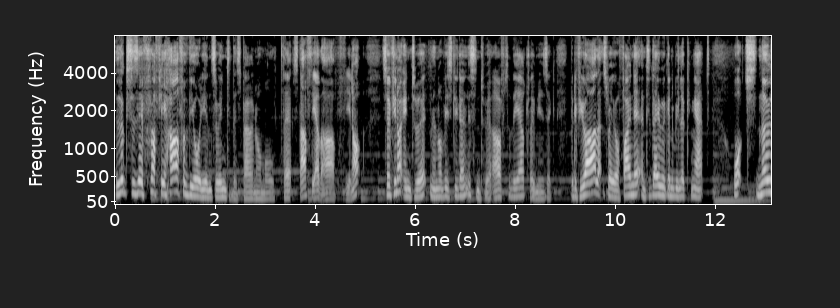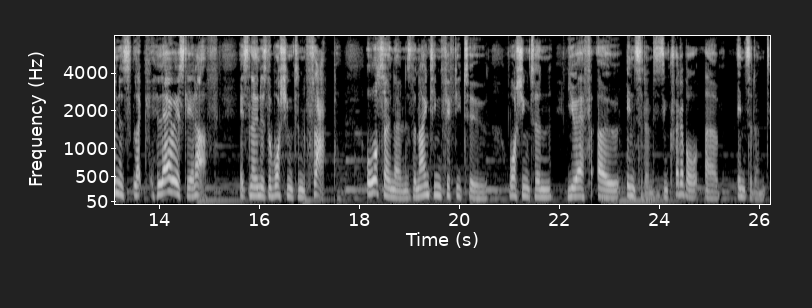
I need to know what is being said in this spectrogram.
It looks as if roughly half of the audience are into this paranormal th- stuff, the other half you're not. So if you're not into it, then obviously don't listen to it after the outro music. But if you are, that's where you'll find it. And today we're going to be looking at what's known as, like, hilariously enough, it's known as the Washington Flap, also known as the 1952 Washington UFO incident. It's an incredible uh, incident,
